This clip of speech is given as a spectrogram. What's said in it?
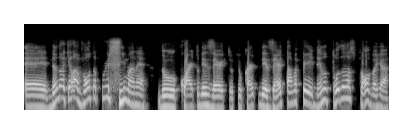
é, dando aquela volta por cima, né, do quarto deserto, que o quarto deserto tava perdendo todas as provas já.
